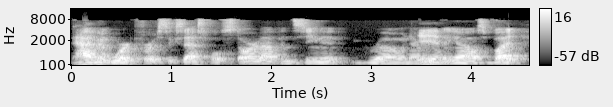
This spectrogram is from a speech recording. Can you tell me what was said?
haven't worked for a successful startup and seen it grow and everything yeah. else. But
